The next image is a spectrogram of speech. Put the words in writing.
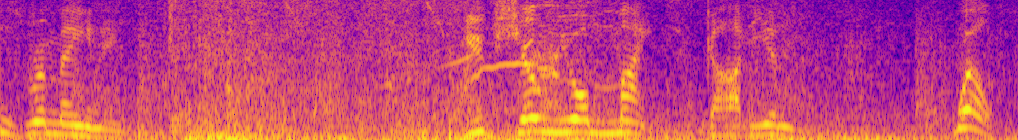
seconds remaining. You've shown your might, Guardian. Wealth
